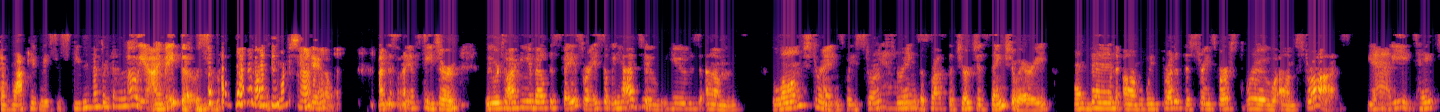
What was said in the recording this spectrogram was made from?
the rocket races. Do you remember those? Oh yeah, I made those. of course you do. I'm the science teacher we were talking about the space race, so we had to use um, long strings. We strung yes. strings across the church's sanctuary, and then um, we threaded the strings first through um, straws. Yes. We taped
